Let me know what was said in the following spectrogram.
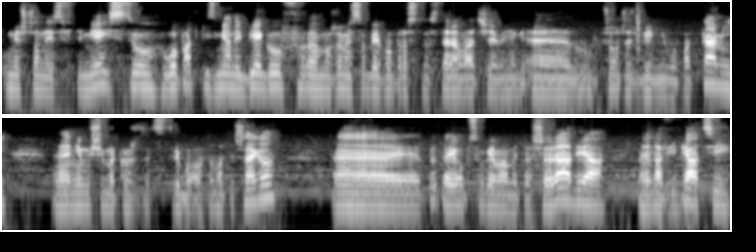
umieszczony jest w tym miejscu. Łopatki zmiany biegów. e, Możemy sobie po prostu sterować, przełączać biegi łopatkami. Nie musimy korzystać z trybu automatycznego. Tutaj obsługę mamy też radia, nawigacji.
